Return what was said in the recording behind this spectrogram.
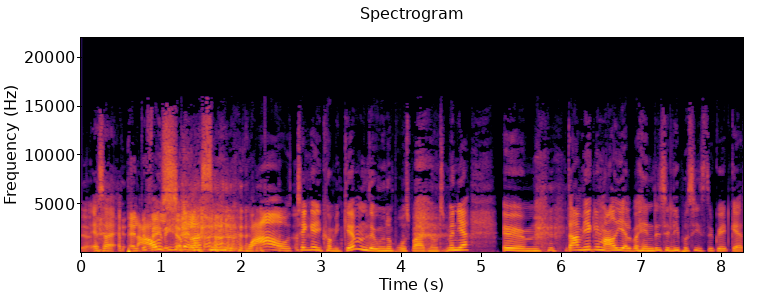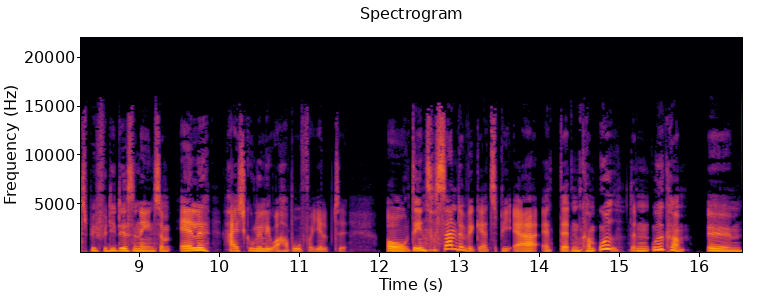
Ja. altså applaus, eller sådan, wow, tænker I kom igennem det uden at bruge SparkNotes. Men ja, øhm, der er virkelig meget hjælp at hente til lige præcis The Great Gatsby, fordi det er sådan en, som alle high school elever har brug for hjælp til. Og det interessante ved Gatsby er, at da den kom ud, da den udkom, øhm,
